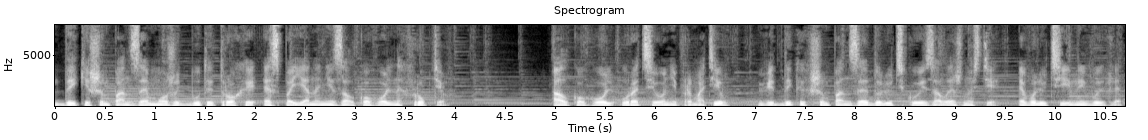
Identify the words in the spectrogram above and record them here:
дикі шимпанзе можуть бути трохи еспаянені з алкогольних фруктів. Алкоголь у раціоні приматів від диких шимпанзе до людської залежності еволюційний вигляд.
